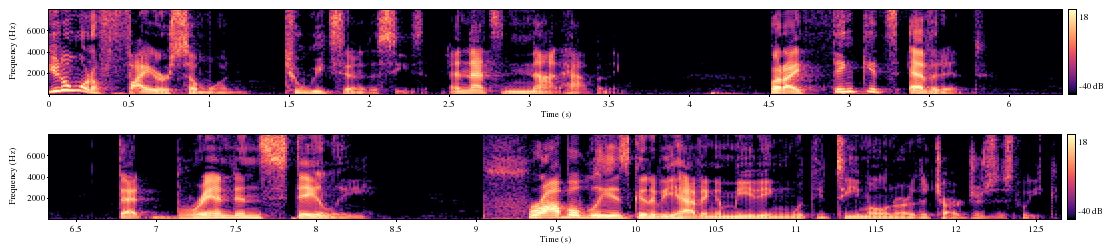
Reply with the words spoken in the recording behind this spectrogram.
You don't want to fire someone two weeks into the season, and that's not happening. But I think it's evident that Brandon Staley probably is going to be having a meeting with the team owner of the Chargers this week.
